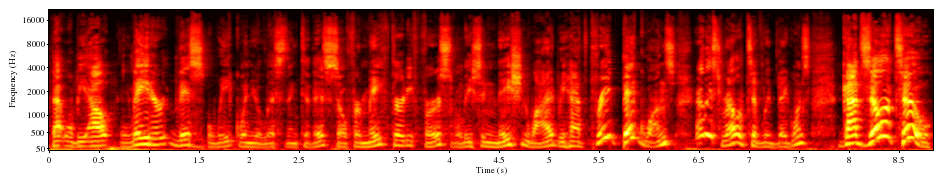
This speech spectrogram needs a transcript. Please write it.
that will be out later this week when you're listening to this. So for May 31st, releasing nationwide, we have three big ones, or at least relatively big ones Godzilla 2,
